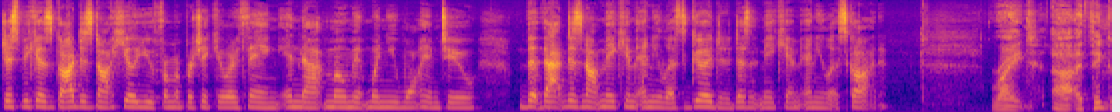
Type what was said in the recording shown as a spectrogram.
just because God does not heal you from a particular thing in that moment when you want him to, that that does not make him any less good and it doesn't make him any less God. Right. Uh, I think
